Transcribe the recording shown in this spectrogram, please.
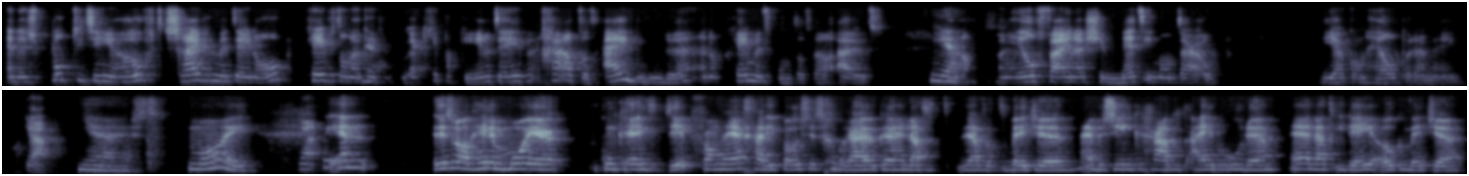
En dus plopt iets in je hoofd, schrijf het meteen op, geef het dan ook ja. even een plekje, parkeer het even, ga op dat ei broeden en op een gegeven moment komt dat wel uit. Ja. Het is heel fijn als je met iemand daarop die jou kan helpen daarmee. Ja. Juist. Mooi. Ja. En dit is wel een hele mooie concrete tip van hè, ga die post-its gebruiken en laat het, laat het een beetje hè, bezinken, ga het ei broeden. Hè, laat ideeën ook een beetje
